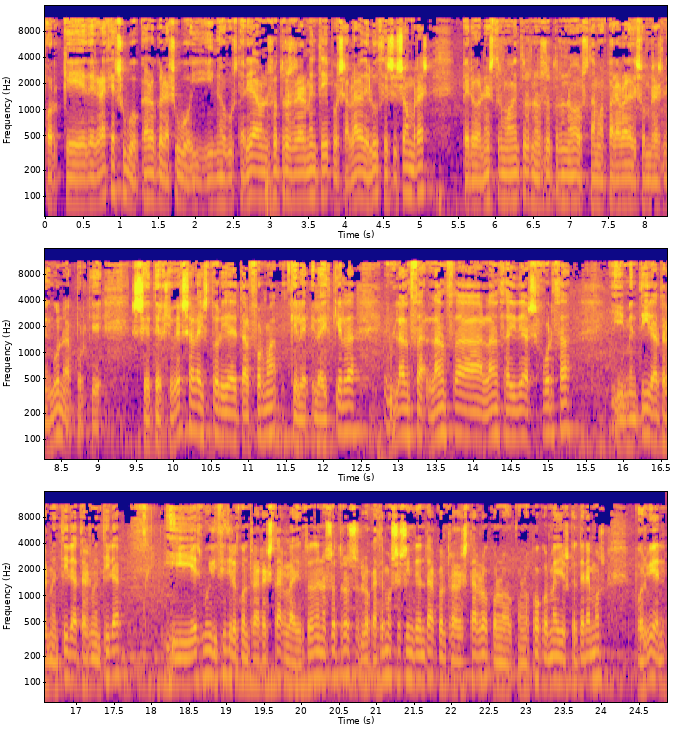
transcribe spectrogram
Porque desgracias hubo, claro que las hubo, y, nos gustaría a nosotros realmente pues hablar de luces y sombras, pero en estos momentos nosotros no estamos para hablar de sombras ninguna, porque se tergiversa la historia de tal forma que la izquierda lanza, lanza, lanza ideas fuerza y mentira tras mentira tras mentira y es muy difícil contrarrestarla. Y entonces nosotros lo que hacemos es intentar contrarrestarlo con, lo- con los pocos medios que tenemos. Pues bien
